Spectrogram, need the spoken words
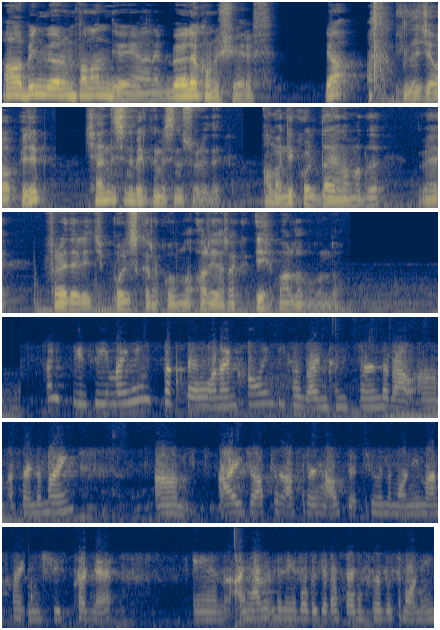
Aa bilmiyorum falan diyor yani. Böyle konuşuyor herif. Ya cevap verip kendisini beklemesini söyledi. Ama Nicole dayanamadı ve Frederick polis karakolunu arayarak ihbarda bulundu. Hi, Stacey. My name's Nicole, and I'm calling because I'm concerned about um, a friend of mine. Um, I dropped her off at her house at 2 in the morning last night, and she's pregnant. And I haven't been able to get a hold of her this morning.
